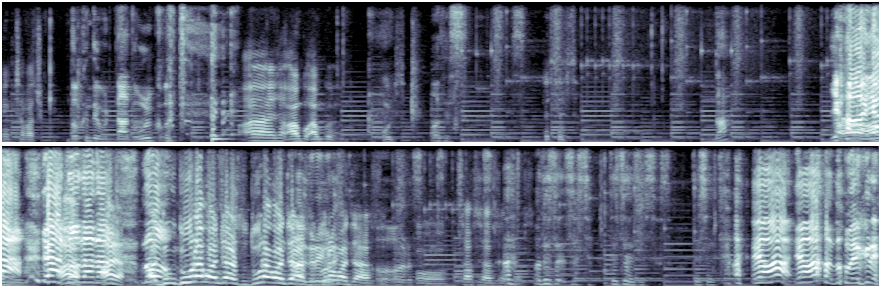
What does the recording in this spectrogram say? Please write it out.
형 잡아줄게 너 근데 우리 나 놓을 것 같아 아 안 보, 안 보여 어딨어 어 됐어 됐어 됐어 나? 야야야 너 나나 아, 너! 아, 노, 노라고 한 줄 알았어? 노라고 한줄 아, 알았어? 그래, 노라고 그래? 한줄 알았어? 어, 알았어. 어 잡았어 잡았어 잡았어. 어 됐어 됐어 됐어 됐어 됐어 아야야너 왜 그래?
